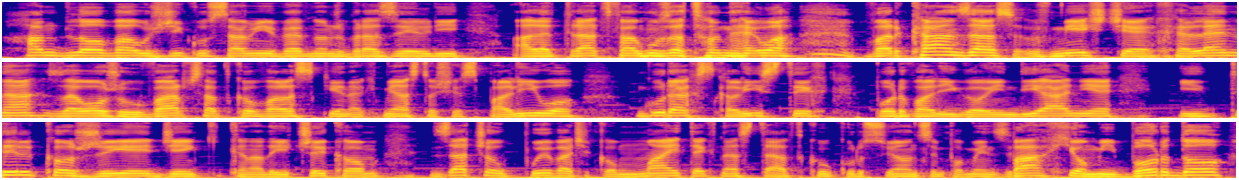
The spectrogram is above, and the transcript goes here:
handlował z dzikusami wewnątrz Brazylii, ale tratwa mu zatonęła. W Arkansas, w mieście Helena, założył warsztat kowalski, jednak miasto się spaliło. W górach skalistych porwali go Indianie i tylko żyje dzięki Kanadyjczykom. Zaczął pływać jako majtek na statku kursującym pomiędzy Bachią i Bordeaux,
